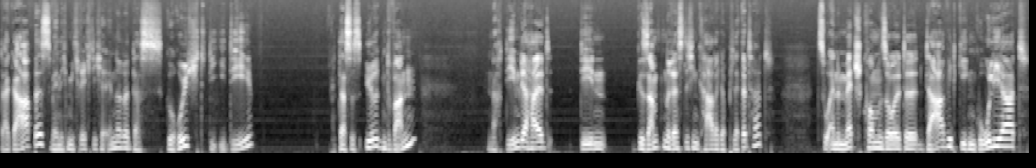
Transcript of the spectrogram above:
Da gab es, wenn ich mich richtig erinnere, das Gerücht, die Idee, dass es irgendwann, nachdem der halt den gesamten restlichen Kader geplättet hat, zu einem Match kommen sollte, David gegen Goliath,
